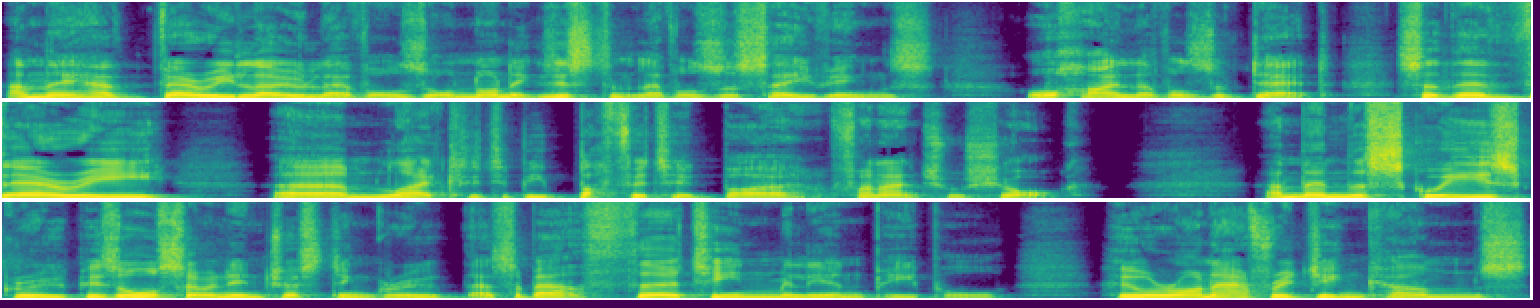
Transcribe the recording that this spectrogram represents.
And they have very low levels or non existent levels of savings or high levels of debt. So they're very um, likely to be buffeted by a financial shock. And then the squeeze group is also an interesting group. That's about 13 million people who are on average incomes.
